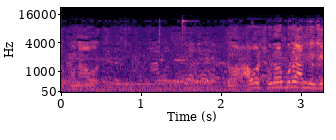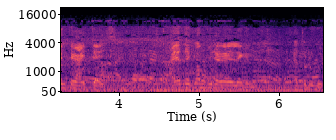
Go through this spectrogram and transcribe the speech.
তখন আওয়াজ। তো আওয়াজ শোনার পরে আমি ওইখান থেকে আইতে আইছি। আইয়া দেখলাম দুটা গাড়ি লেগে। এতটুকুই।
